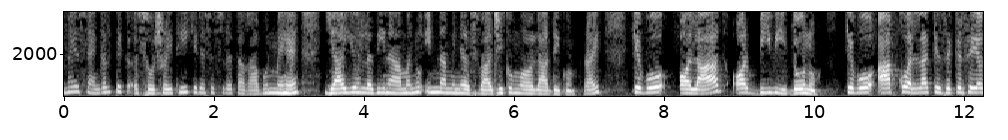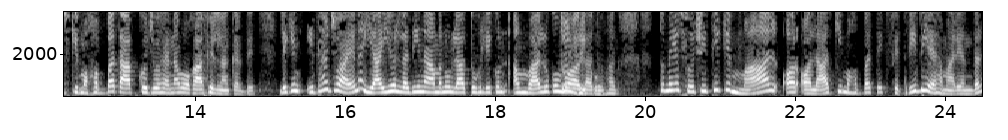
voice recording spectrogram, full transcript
میں اس اینگل پہ سوچ رہی تھی کہ جیسے سورت تغابن میں ہے یا یو الدین امن ان من ازواجی کم و اولادی کم رائٹ کہ وہ اولاد اور بیوی دونوں کہ وہ آپ کو اللہ کے ذکر سے یا اس کی محبت آپ کو جو ہے نا وہ غافل نہ کر دے۔ لیکن ادھر جو آیا نا یا الدین امن اللہ تہلکن ام والم و اولاد تو میں یہ سوچ رہی تھی کہ مال اور اولاد کی محبت ایک فطری بھی ہے ہمارے اندر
